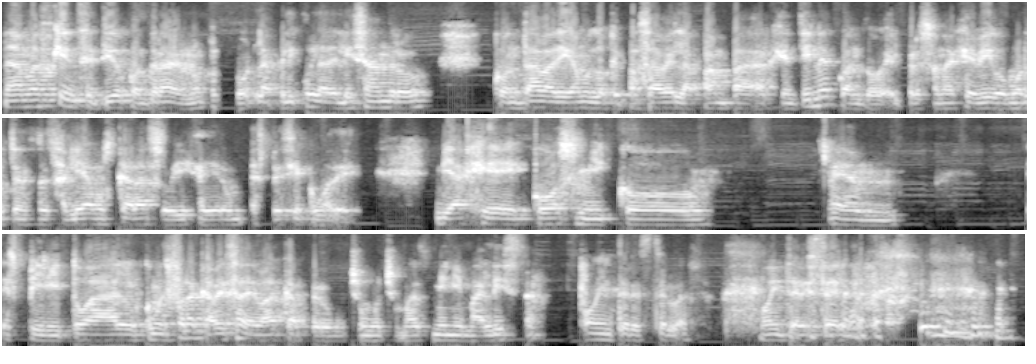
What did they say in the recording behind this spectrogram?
nada más que en sentido contrario, ¿no? La película de Lisandro contaba, digamos, lo que pasaba en la Pampa Argentina cuando el personaje Vigo Mortensen salía a buscar a su hija y era una especie como de viaje cósmico, em, espiritual, como si fuera cabeza de vaca, pero mucho, mucho más minimalista. O interestelar. O interestelar.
